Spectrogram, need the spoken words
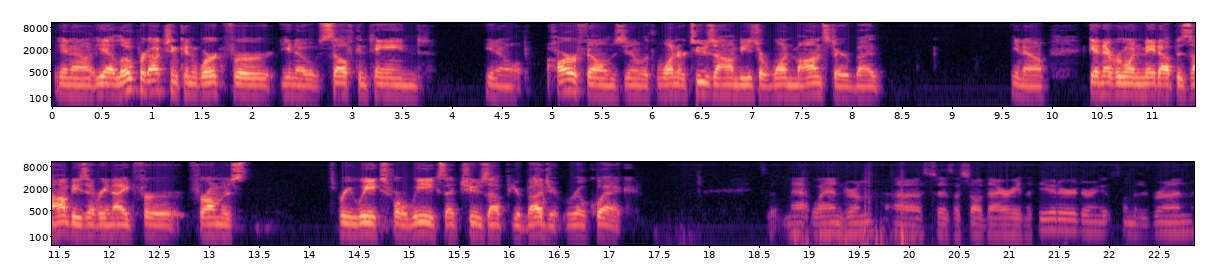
you know, yeah, low production can work for, you know, self-contained, you know, horror films, you know, with one or two zombies or one monster, but, you know, getting everyone made up as zombies every night for, for almost three weeks, four weeks, that chews up your budget real quick. Matt Landrum uh, says, I saw Diary in the theater during its limited run.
